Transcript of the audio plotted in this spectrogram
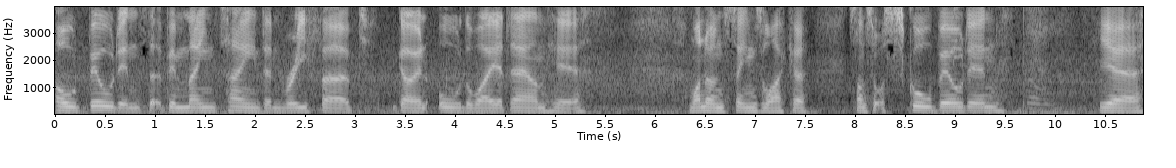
old buildings that have been maintained and refurbed going all the way down here. One of them seems like a some sort of school building. School. Yeah,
